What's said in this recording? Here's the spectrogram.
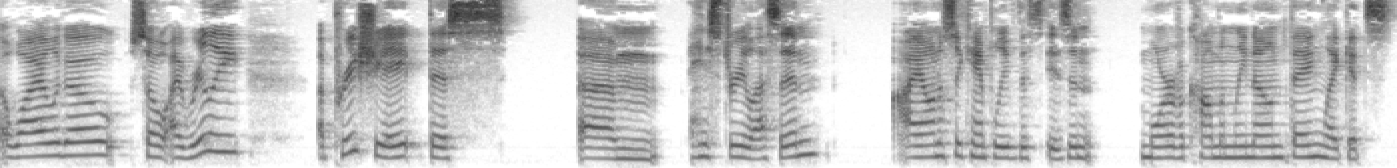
a while ago. So I really appreciate this um, history lesson. I honestly can't believe this isn't more of a commonly known thing. Like it's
